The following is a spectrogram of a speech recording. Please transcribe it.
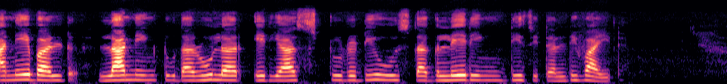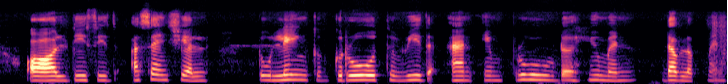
enabled learning to the rural areas to reduce the glaring digital divide. All this is essential to link growth with an improved human development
